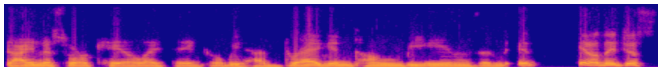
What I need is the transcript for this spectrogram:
dinosaur kale, I think, or we had dragon tongue beans, and it, you know, they just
